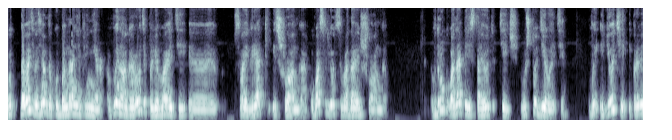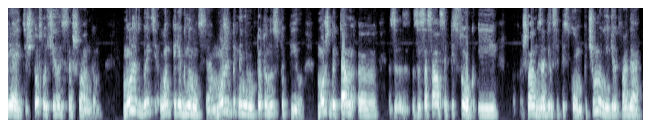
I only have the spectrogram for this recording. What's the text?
Вот давайте возьмем такой банальный пример. Вы на огороде поливаете э, свои грядки из шланга. У вас льется вода из шланга. Вдруг вода перестает течь. Вы что делаете? Вы идете и проверяете, что случилось со шлангом. Может быть, он перегнулся, может быть, на него кто-то наступил, может быть, там э, засосался песок и шланг забился песком. Почему не идет вода?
